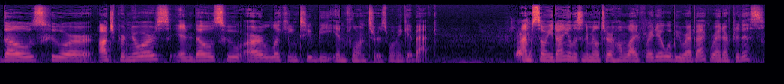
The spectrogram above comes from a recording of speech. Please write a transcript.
those who are entrepreneurs and those who are looking to be influencers when we get back. I'm Sonia Dunn. You're listening to Military Home Life Radio. We'll be right back right after this.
